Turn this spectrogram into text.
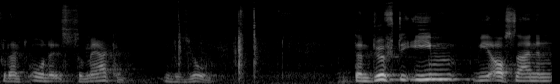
vielleicht ohne es zu merken, Illusion, dann dürfte ihm wie auch seinen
